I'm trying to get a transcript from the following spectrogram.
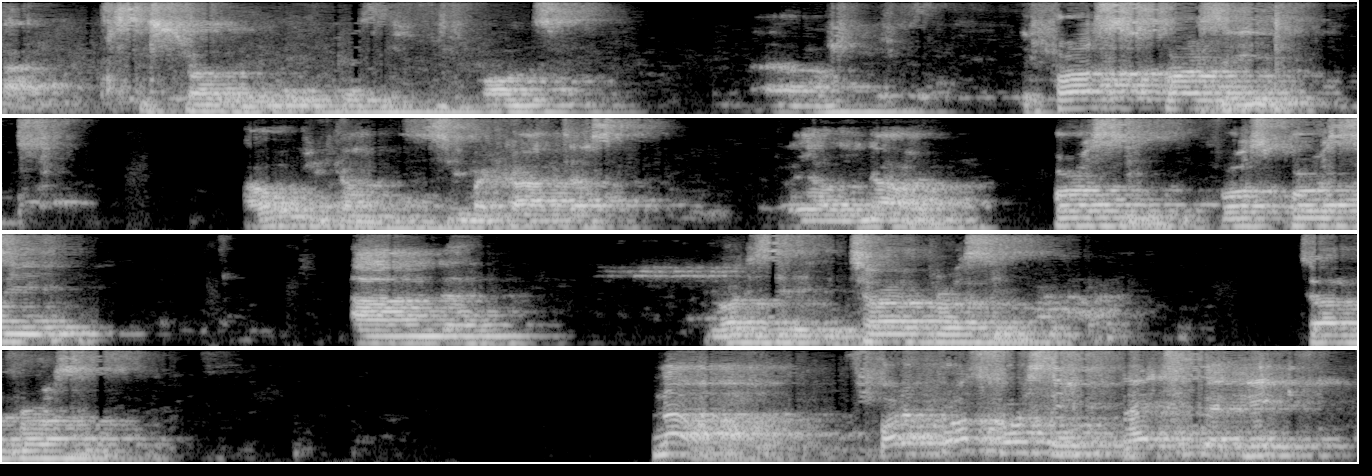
uh, still struggling because the fonts. Uh, the first person I hope you can see my characters clearly now. Person, first person, and what is it? Third person. Third person. Now, for the first person writing technique,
